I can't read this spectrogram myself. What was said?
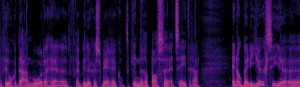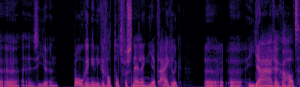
veel gedaan worden. Hè? vrijwilligerswerk, op de kinderen passen, et cetera. En ook bij de jeugd zie je, uh, uh, zie je een poging in ieder geval tot versnelling. Je hebt eigenlijk uh, jaren gehad,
